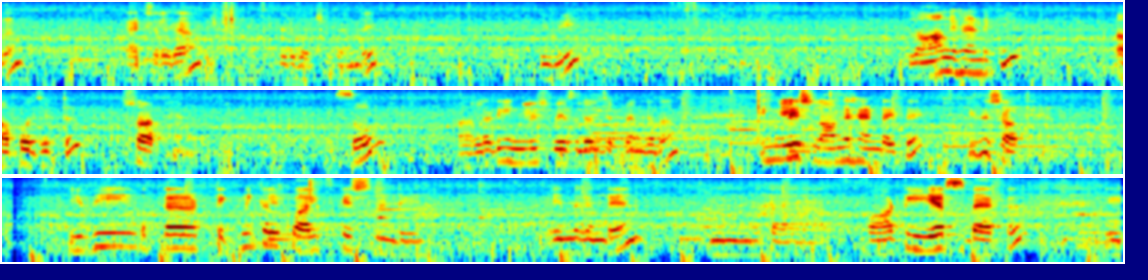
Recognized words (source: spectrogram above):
కదా? యాక్చువల్గా ఇక్కడికి చూడండి ఇవి లాంగ్ హ్యాండ్కి opposite short hand so already English based అని చెప్పాను కదా. ఇంగ్లీష్ లాంగ్ హ్యాండ్ అయితే ఇది షార్ట్ హ్యాండ్ ఇది ఒక టెక్నికల్ క్వాలిఫికేషన్ అండి. ఎందుకంటే ఒక ఫార్టీ ఇయర్స్ బ్యాక్ ఈ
